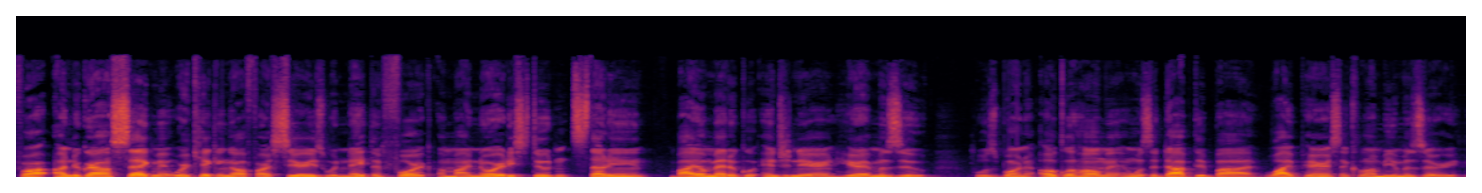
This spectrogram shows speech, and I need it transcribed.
For our underground segment, we're kicking off our series with Nathan Fork, a minority student studying biomedical engineering here at Mizzou who was born in Oklahoma and was adopted by white parents in Columbia, Missouri.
